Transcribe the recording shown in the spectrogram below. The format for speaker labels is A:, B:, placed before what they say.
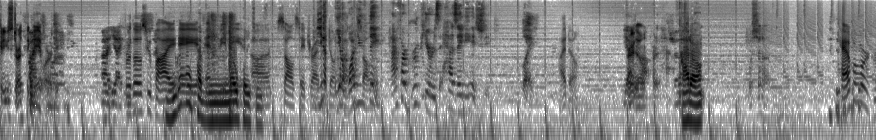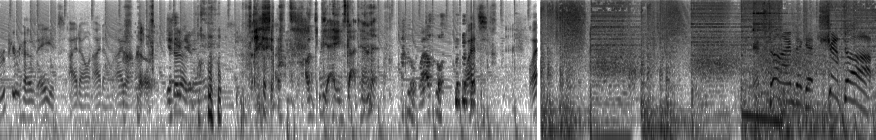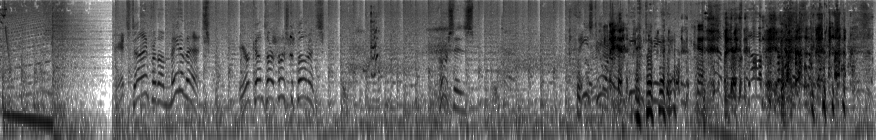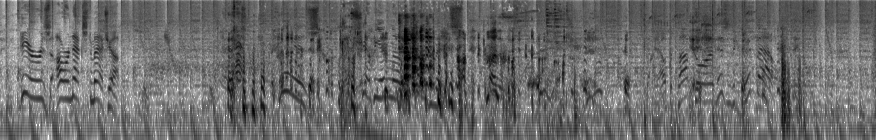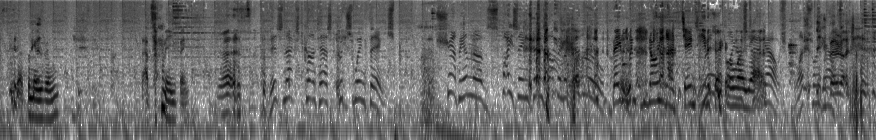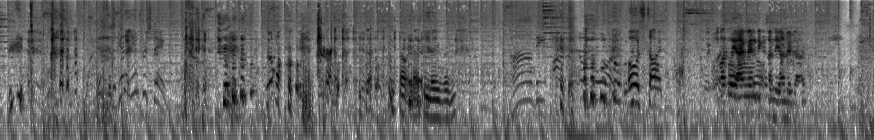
A: can you start the game already?
B: Uh, yeah.
C: For those who buy a
D: have
C: NVMe
D: no patience.
C: uh, solid state drive,
E: Yeah,
C: don't
E: yeah. Why do you
C: install it.
E: think half our group here is has ADHD? Like,
C: I don't.
E: yeah,
A: I don't.
E: not part of the half.
D: I don't.
E: Well, shut up.
C: Half of our group here has AIDS. I don't. I don't. I
A: I
C: don't.
A: don't
B: Yes,
C: Shut
B: you
C: up,
B: do.
C: man.
E: I'll give you AIDS, goddammit.
B: Oh, well.
C: What? What?
F: Time to get champed up! It's time for the main event! Here comes our first opponents. Versus. These two are competing to be the champion of the Here's our next matchup. Who is the champion this is a good battle.
D: That's amazing. That's amazing.
G: Yes.
F: This next contest could swing things. The champion of spicing things up in the bedroom.
G: Baby, you don't even have to change either.
D: Oh my God.
F: out. Let's find
A: You
F: out.
A: better not.
F: This is getting interesting.
D: No, that's amazing.
F: Ah, the art of war.
G: Oh, it's tied.
A: Wait, what?
B: Luckily, I win because I'm the underdog.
